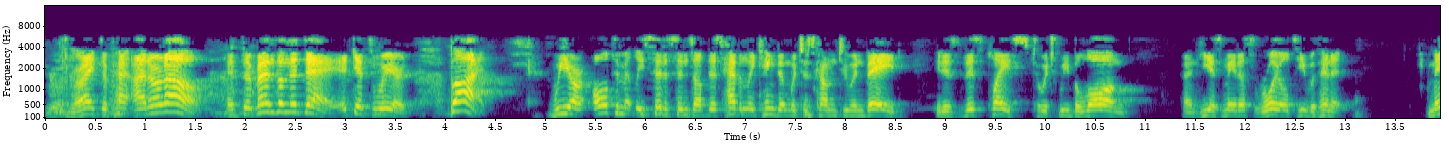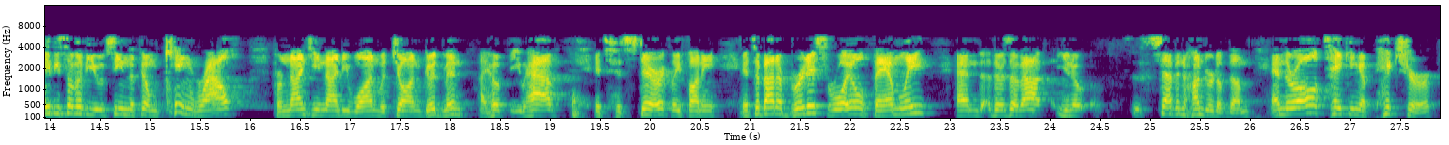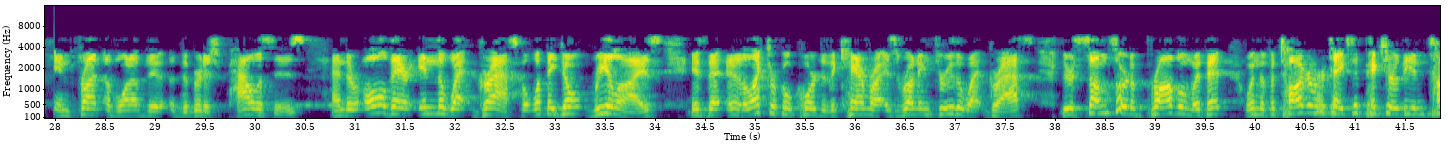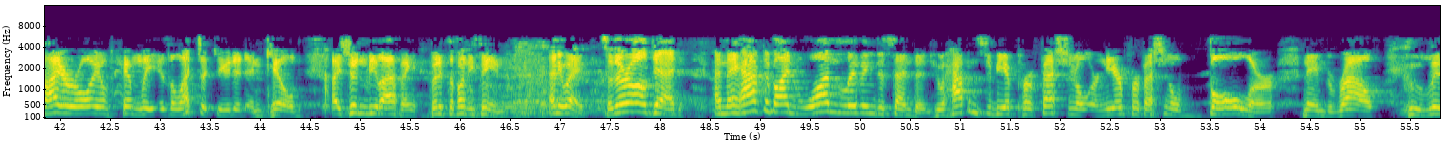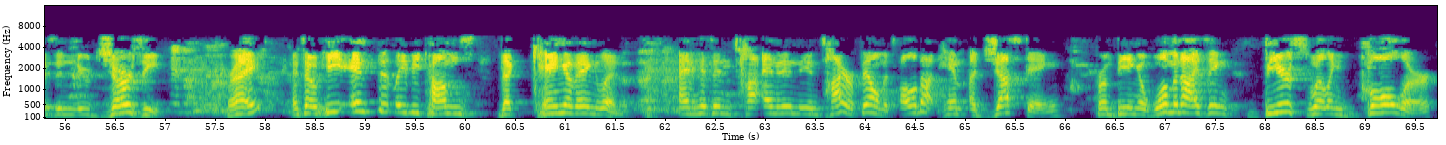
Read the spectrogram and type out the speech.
Right? I don't know. It depends on the day. It gets weird. But we are ultimately citizens of this heavenly kingdom which has come to invade. It is this place to which we belong, and he has made us royalty within it. Maybe some of you have seen the film King Ralph from 1991 with John Goodman. I hope that you have. It's hysterically funny. It's about a British royal family and there's about, you know, 700 of them and they're all taking a picture in front of one of the, the British palaces and they're all there in the wet grass. But what they don't realize is that an electrical cord to the camera is running through the wet grass. There's some sort of problem with it. When the photographer takes a picture, the entire royal family is electrocuted and killed. I shouldn't be laughing, but it's a funny scene. Anyway, so they're all dead, and they have to find one living descendant who happens to be a professional or near professional bowler named Ralph who lives in New Jersey. Right? And so he instantly becomes the King of England. And his entire, and in the entire film, it's all about him adjusting from being a womanizing, beer swilling bowler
